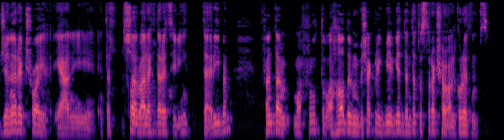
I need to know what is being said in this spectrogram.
generic شوية. يعني أنت بتشتغل بقالك ثلاث سنين تقريبا. فانت المفروض تبقى هاضم بشكل كبير جدا data structure و algorithms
